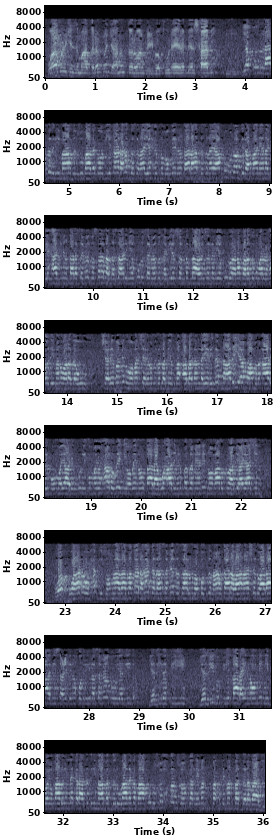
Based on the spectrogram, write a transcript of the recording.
وابن شي زما طرف میں جہنم تروان کچھ بقول ہے رب اصحابی۔ يقول لا تدري ما حدث بعدك وبي قال حدثنا يحيى بن بكير قال حدثنا يعقوب بن عبد الرحمن عن ابي حازم، قال سمعت سالم بن سعد يقول سمعت النبي صلى الله عليه وسلم يقول انا فرضكم على الحوض من ورده شرب منه ومن شرب منه لم يظما ابدا لا يردن علي اقوام عارفهم ويعرفوني ثم يحال بيني وبينهم قال ابو حازم فسمعني النعمان بن ابي عياش وانا احدثهم هذا فقال هكذا سمعت سهل وقلت نعم قال وانا اشهد على ابي سعيد الخدري لسمعته يزيد يزيد فيه يزيد فيه قال انه مني فيقال انك لا تدري ما بدلوا بعدك فاقول سحقا سحقا لمن لمن بدل بعدي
